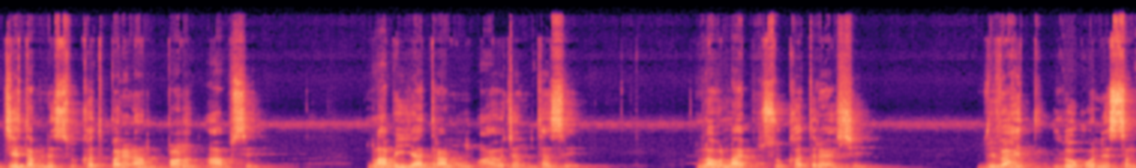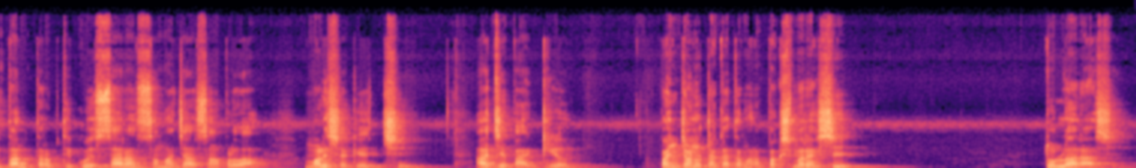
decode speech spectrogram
જે તમને સુખદ પરિણામ પણ આપશે. લાંબી યાત્રાનું આયોજન થશે. લવ લાઈફ સુખદ રહેશે. વિવાહિત લોકોને સંતાન તરફથી કોઈ સારા સમાચાર સાંભળવા મળી શકે છે. આજે ભાગ્ય પંચાણું ટકા તમારા પક્ષમાં રહેશે. તુલા રાશિ.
